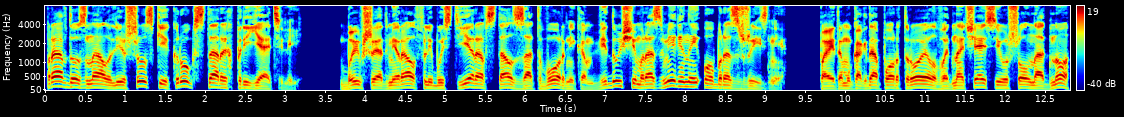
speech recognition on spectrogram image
Правду знал лишь узкий круг старых приятелей. Бывший адмирал Флебустьеров стал затворником, ведущим размеренный образ жизни. Поэтому, когда Порт-Ройл в одночасье ушел на дно,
